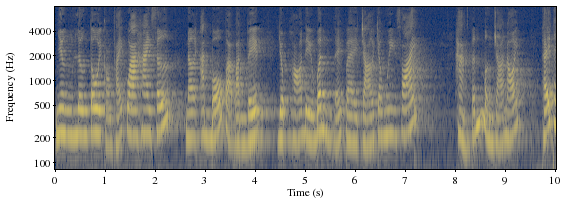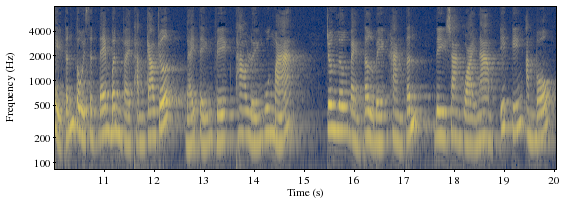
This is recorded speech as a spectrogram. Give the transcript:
Nhưng lương tôi còn phải qua hai xứ, Nơi anh bố và bành Việt, Dục họ điều binh để về trợ cho nguyên soái. Hàng tính mừng rỡ nói, Thế thì tính tôi xin đem binh về thành cao trước Để tiện việc thao luyện quân mã. Trương Lương bèn từ biệt hàng tính Đi sang Hoài Nam ý kiến anh bố.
